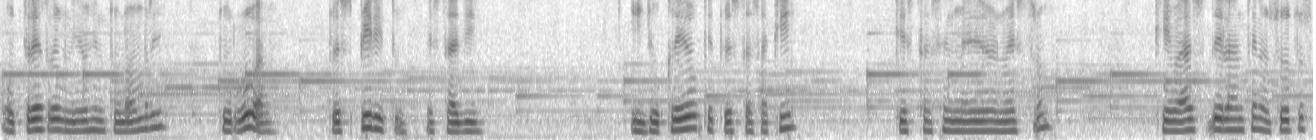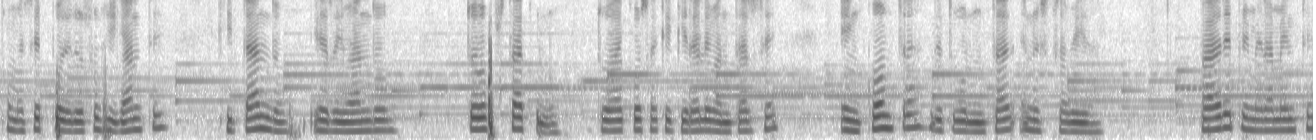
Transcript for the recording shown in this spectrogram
o tres reunidos en tu nombre, tu rúa, tu espíritu está allí. Y yo creo que tú estás aquí, que estás en medio de nuestro, que vas delante de nosotros como ese poderoso gigante, quitando y derribando todo obstáculo, toda cosa que quiera levantarse en contra de tu voluntad en nuestra vida. Padre, primeramente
